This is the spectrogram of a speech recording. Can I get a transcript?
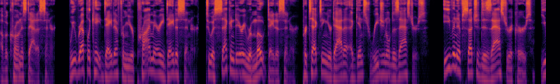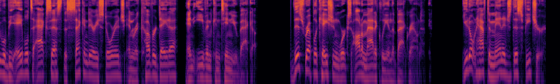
of Acronis data center. We replicate data from your primary data center to a secondary remote data center, protecting your data against regional disasters. Even if such a disaster occurs, you will be able to access the secondary storage and recover data and even continue backup. This replication works automatically in the background. You don't have to manage this feature.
